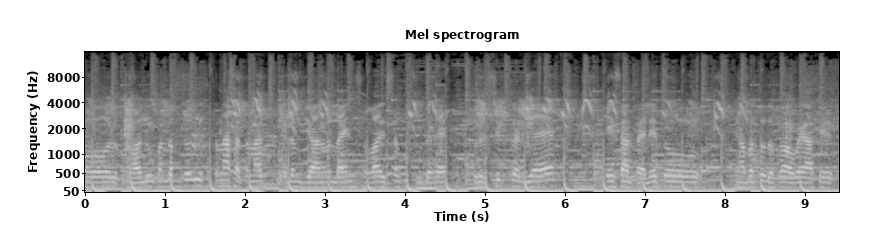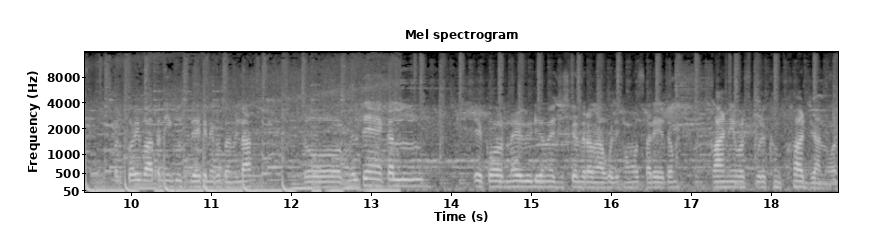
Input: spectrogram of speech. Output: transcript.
और भालू मतलब जो भी खतरनाक खतरनाक एकदम जानवर लाइन सवारी सब कुछ उधर है, उधर शिफ्ट कर दिया है एक साल पहले। तो यहाँ पर तो धोखा हो गया आके, पर कोई बात नहीं, कुछ देखने को तो मिला। तो मिलते हैं कल। एक और नए वीडियो में, जिसके अंदर मैं आपको दिखाऊँगा सारे एकदम कार्निवर्स पूरे खंखार जानवर।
